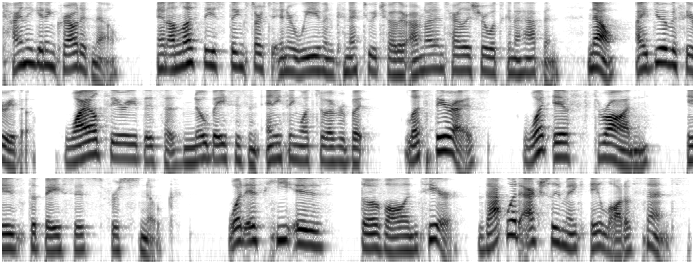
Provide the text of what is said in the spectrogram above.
kind of getting crowded now. And unless these things start to interweave and connect to each other, I'm not entirely sure what's going to happen. Now, I do have a theory though. Wild theory, this has no basis in anything whatsoever, but let's theorize. What if Thrawn is the basis for Snoke? What if he is the volunteer? That would actually make a lot of sense.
